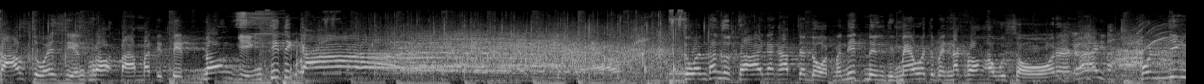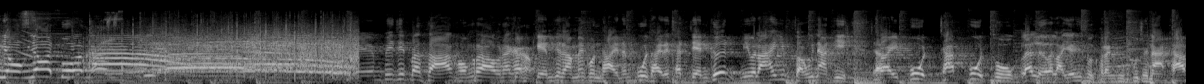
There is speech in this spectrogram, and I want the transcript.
สาวสวยเสียงเพราะตามมาติดๆน้องหญิงทิติกา ส่วนท่านสุดท้ายนะครับ จะโดดมานิดหนึ่งถึงแม้ว่าจะเป็นนักร้องอาวุโสนะครับ คุณยิ่งยงยอดบัวงามเกมพิชิตภาษาของเรานะครับ เกมที่ทำให้คนไทยนั้นพูดไทยได้ชัดเจนขึ้น มีเวลาให้ 22 วินาที ใครพูดชัดพูดถูก และเหลือเวลาเยอะที่สุดคนนั้นคือผู้ชนะครับ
